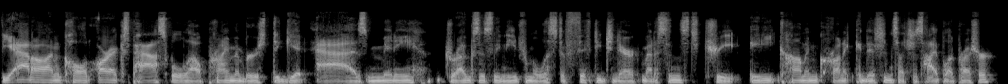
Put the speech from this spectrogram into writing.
The add on called RX Pass will allow Prime members to get as many drugs as they need from a list of 50 generic medicines to treat 80 common chronic conditions such as high blood pressure,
